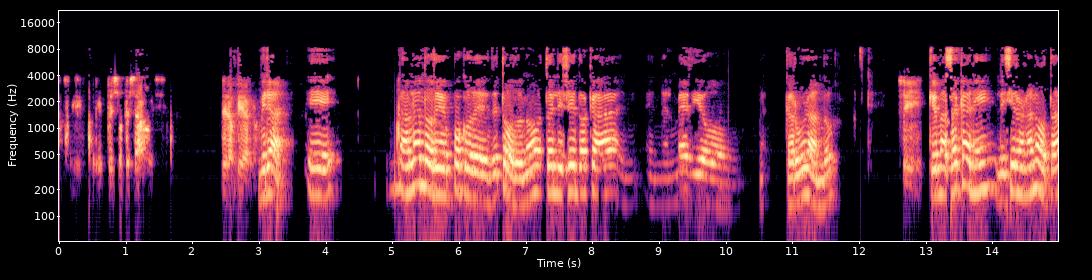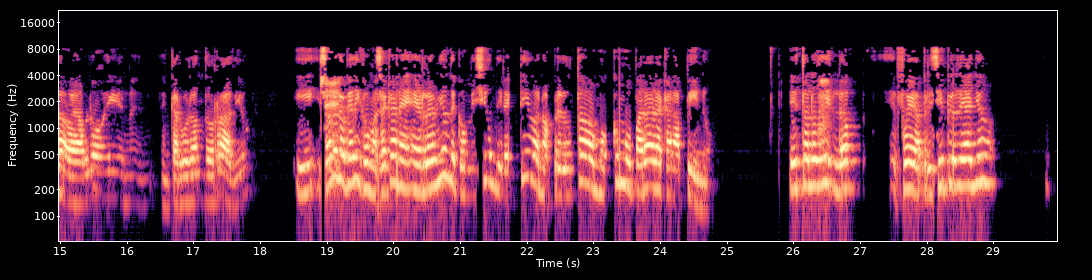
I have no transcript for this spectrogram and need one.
Peso pesado de los fierros. Mira, eh, hablando de un poco de, de, todo, ¿no? Estoy leyendo acá en, en el medio carburando sí. que Mazacani le hicieron una nota, habló ahí en, en Carburando Radio. Y ¿sabe lo que dijo Mazacane? En reunión de comisión directiva nos preguntábamos cómo parar a Canapino. Esto lo, lo fue a principios de año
